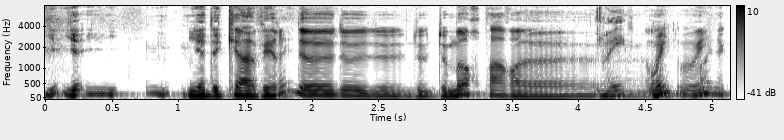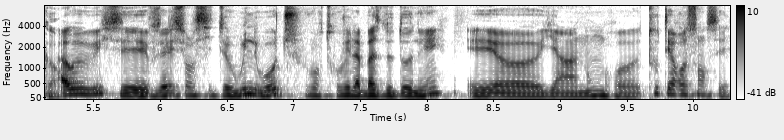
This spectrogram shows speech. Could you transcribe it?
Il y, a, des cas avérés de, de, de, morts par... Euh, oui. oui, oui, d'accord. Ah oui, oui vous allez sur le site Windwatch, vous retrouvez la base de données, et euh, il y a un nombre... Tout est recensé.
